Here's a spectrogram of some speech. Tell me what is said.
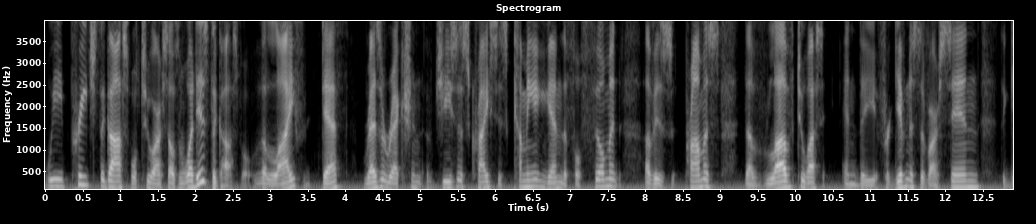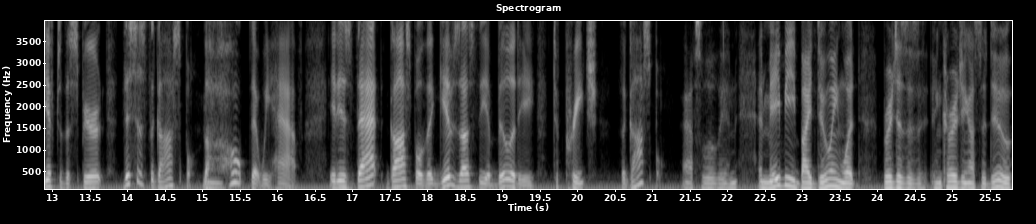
we preach the gospel to ourselves. And what is the gospel? The life, death, resurrection of Jesus Christ is coming again, the fulfillment of his promise, the love to us and the forgiveness of our sin, the gift of the Spirit. This is the gospel, the mm. hope that we have. It is that gospel that gives us the ability to preach the gospel. Absolutely. And and maybe by doing what Bridges is encouraging us to do,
